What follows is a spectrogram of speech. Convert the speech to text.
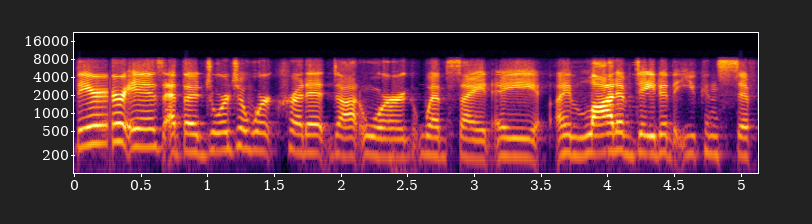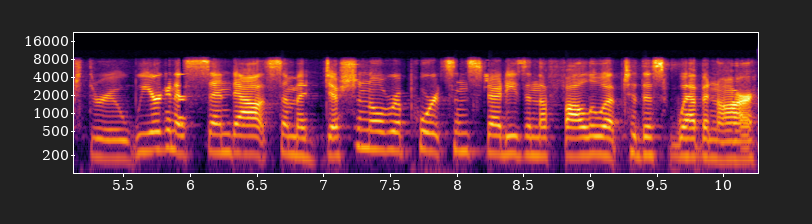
there is at the georgiaworkcredit.org website a, a lot of data that you can sift through. We are going to send out some additional reports and studies in the follow up to this webinar.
